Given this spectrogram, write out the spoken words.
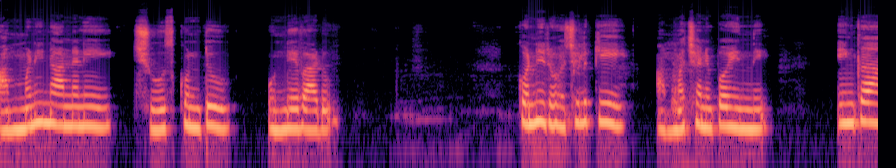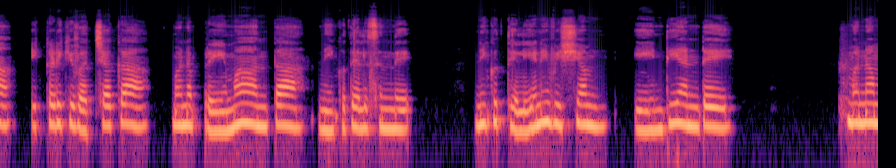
అమ్మని నాన్నని చూసుకుంటూ ఉండేవాడు. కొన్ని రోజులకి అమ్మ చనిపోయింది. ఇంకా ఇక్కడికి వచ్చాక మన ప్రేమ అంతా నీకు తెలిసిందే. నీకు తెలియని విషయం ఏంటి అంటే మనం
